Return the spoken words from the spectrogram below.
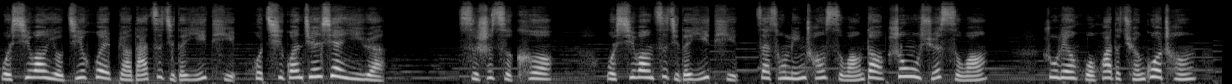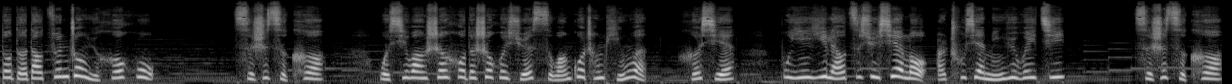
我希望有机会表达自己的遗体或器官捐献意愿。此时此刻，我希望自己的遗体在从临床死亡到生物学死亡、入殓火化的全过程都得到尊重与呵护。此时此刻，我希望身后的社会学死亡过程平稳和谐，不因医疗资讯泄露而出现名誉危机。此时此刻，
